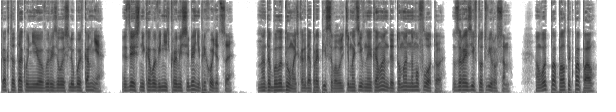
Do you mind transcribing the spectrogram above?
Как-то так у нее выразилась любовь ко мне. Здесь никого винить кроме себя не приходится. Надо было думать, когда прописывал ультимативные команды Туманному флоту, заразив тот вирусом. Вот попал так попал.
